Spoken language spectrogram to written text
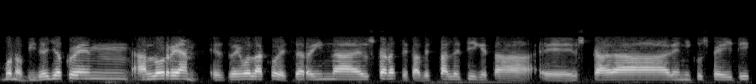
bueno, bideojokoen alorrean ez degolako ezer egin da Euskaraz, eta bestaldetik eta e, Euskararen ikuspegitik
